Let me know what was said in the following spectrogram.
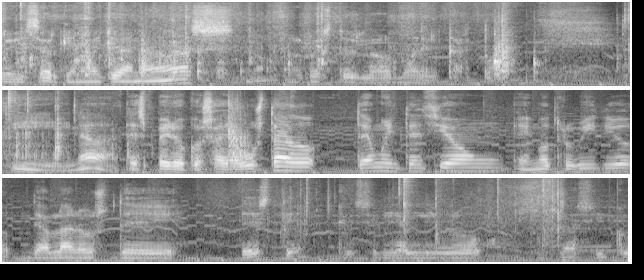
revisar que no me queda nada más. No, el resto es la horma del cartón. Y nada, espero que os haya gustado. Tengo intención en otro vídeo de hablaros de este, que sería el libro clásico,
